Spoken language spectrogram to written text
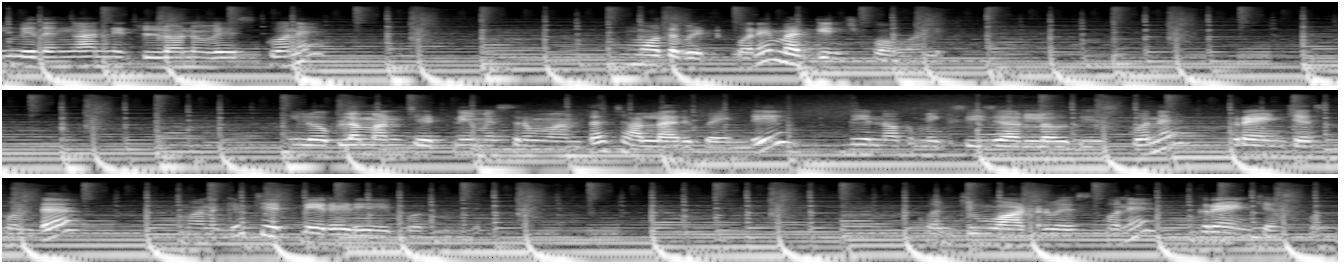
ఈ విధంగా అన్నిటిలోనూ వేసుకొని మూత పెట్టుకొని మగ్గించుకోవాలి. ఈ లోపల మన చట్నీ మిశ్రమం అంతా చల్లారిపోయింది. దీన్ని ఒక మిక్సీ జార్లో తీసుకొని గ్రైండ్ చేసుకుంటే మనకి చట్నీ రెడీ అయిపోతుంది. కొంచెం వాటర్ వేసుకొని గ్రైండ్ చేసుకుంటాం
